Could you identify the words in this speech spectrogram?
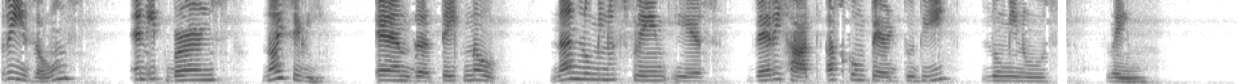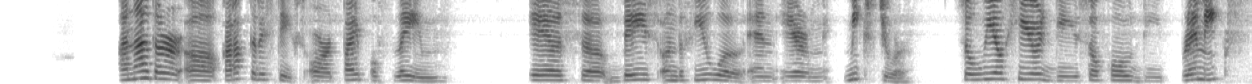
three zones, and it burns noisily. And uh, take note, non-luminous flame is very hot as compared to the luminous flame. Another uh, characteristics or type of flame is uh, based on the fuel and air mixture. So we have here the so-called the premix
